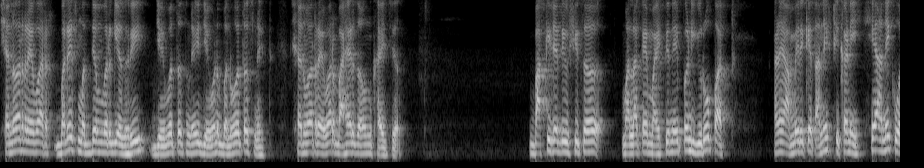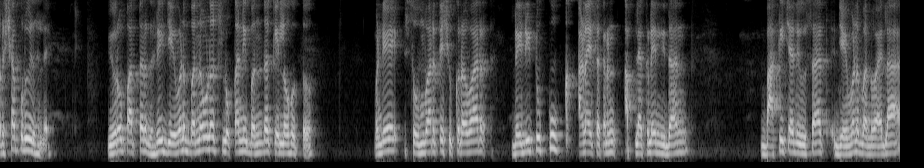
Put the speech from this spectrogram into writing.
शनिवार रविवार बरेच मध्यमवर्गीय घरी जेवतच नाही जेवण बनवतच नाहीत. शनिवार रविवार बाहेर जाऊन खायचं. बाकीच्या दिवशीचं मला काही माहिती नाही पण युरोपात आणि अमेरिकेत अनेक ठिकाणी हे अनेक वर्षापूर्वी झालं. आहे युरोपात तर घरी जेवण बनवणंच लोकांनी बंद केलं होतं. म्हणजे सोमवार ते शुक्रवार रेडी टू कुक आणायचं कारण आपल्याकडे निदान बाकीच्या दिवसात जेवण बनवायला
